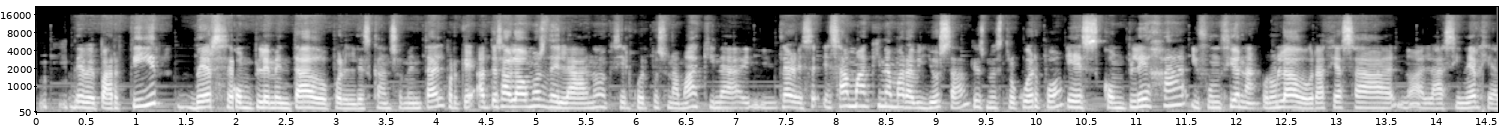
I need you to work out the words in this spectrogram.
Debe partir, verse complementado por el descanso mental, porque antes hablábamos de la, ¿no? Que si el cuerpo es una máquina, y claro, esa máquina maravillosa que es nuestro cuerpo es compleja y funciona, por un lado, gracias a, la sinergia,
